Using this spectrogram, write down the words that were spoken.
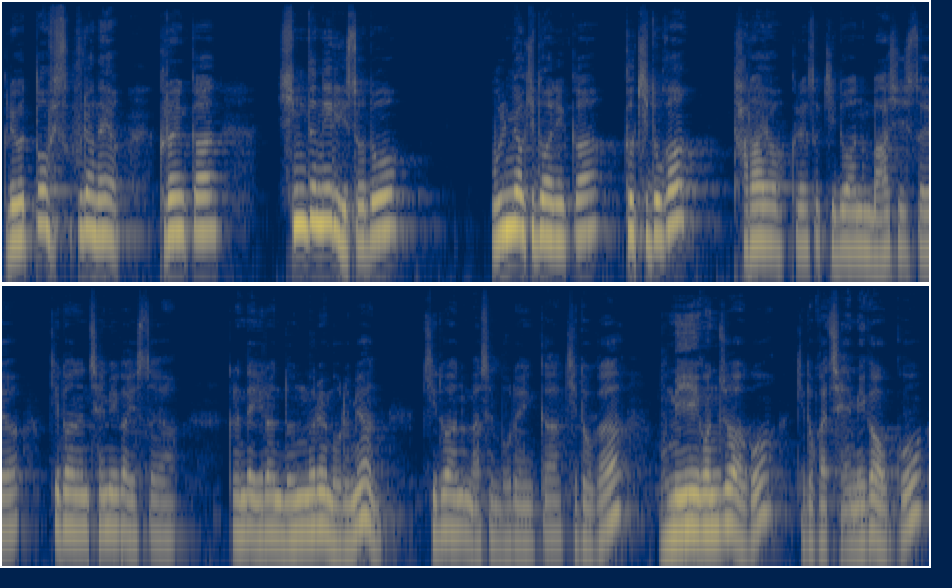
그리고 또 후련해요. 그러니까 힘든 일이 있어도 울며 기도하니까 그 기도가 달아요. 그래서 기도하는 맛이 있어요. 기도하는 재미가 있어요. 그런데 이런 눈물을 모르면 기도하는 맛을 모르니까 기도가 무미건조하고 기도가 재미가 없고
